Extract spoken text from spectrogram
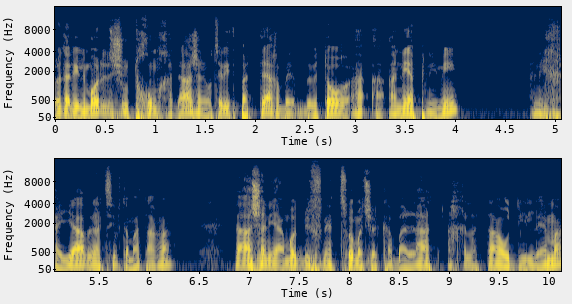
לא יודע, ללמוד איזשהו תחום חדש, אני רוצה להתפתח בתור אני הפנימי, אני חייב להציב את המטרה, ואז שאני אעמוד בפני צומת של קבלת החלטה או דילמה,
